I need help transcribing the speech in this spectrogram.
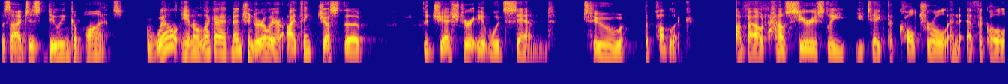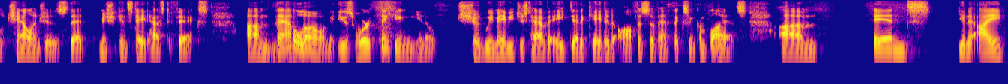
besides just doing compliance? Well, you know, like I had mentioned earlier, I think just the the gesture it would send to the public about how seriously you take the cultural and ethical challenges that Michigan State has to fix. Um, that alone is worth thinking. You know, should we maybe just have a dedicated Office of Ethics and Compliance? Um, and you know, I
